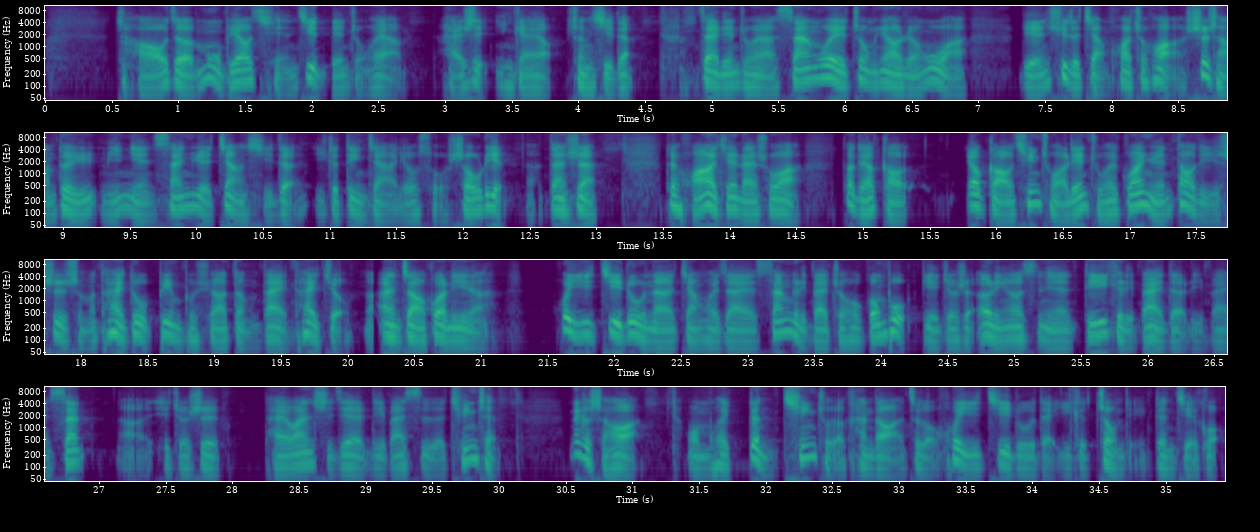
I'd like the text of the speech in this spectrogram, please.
朝着目标前进，联总会啊还是应该要升息的。在联总会啊三位重要人物啊。连续的讲话之后啊，市场对于明年三月降息的一个定价有所收敛啊。但是啊，对华尔街来说啊，到底要搞要搞清楚啊，联储会官员到底是什么态度，并不需要等待太久。那按照惯例呢，会议记录呢将会在三个礼拜之后公布，也就是二零二四年第一个礼拜的礼拜三啊，也就是台湾时间礼拜四的清晨。那个时候啊，我们会更清楚的看到啊，这个会议记录的一个重点跟结果。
